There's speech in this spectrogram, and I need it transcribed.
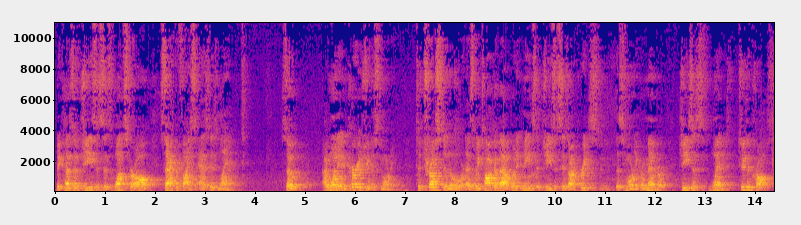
because of Jesus' once for all sacrifice as his lamb. So I want to encourage you this morning to trust in the Lord as we talk about what it means that Jesus is our priest this morning. Remember, Jesus went to the cross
